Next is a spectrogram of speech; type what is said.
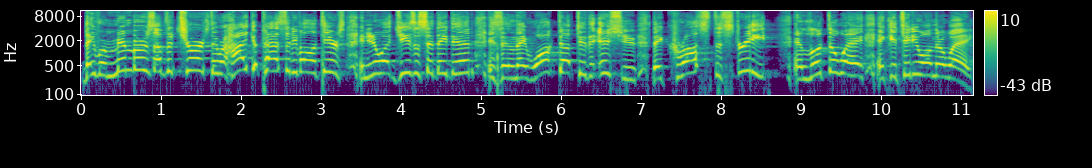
They were members of the church. They were high capacity volunteers. And you know what Jesus said they did? Is that when they walked up to the issue, they crossed the street and looked away and continued on their way.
